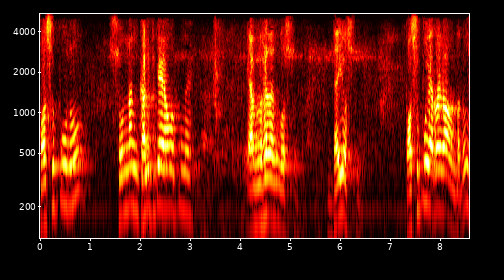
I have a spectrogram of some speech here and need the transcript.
పసుపును సున్నం కలిపితే ఏమవుతుంది? ఎర్ర రంగు వస్తుంది. డై వస్తుంది. పసుపు ఎర్రగా ఉండదు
